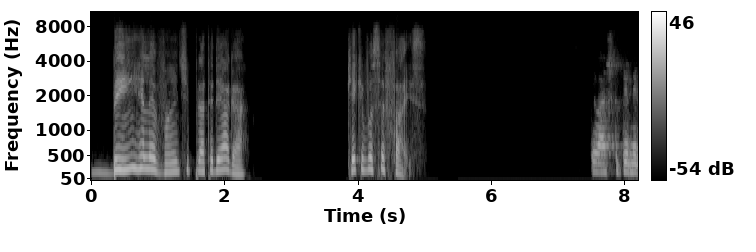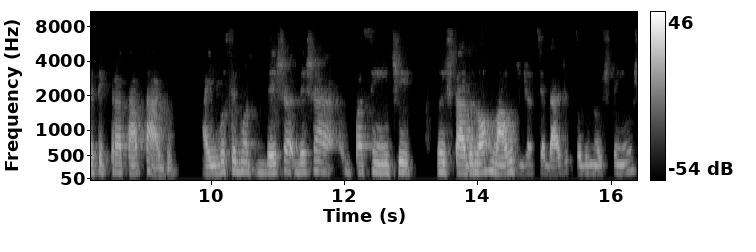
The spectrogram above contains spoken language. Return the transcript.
bem relevante para TDAH. O que que você faz? Eu acho que primeiro tem que tratar a tag. Aí você deixa, deixa o paciente no estado normal de ansiedade que todos nós temos,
